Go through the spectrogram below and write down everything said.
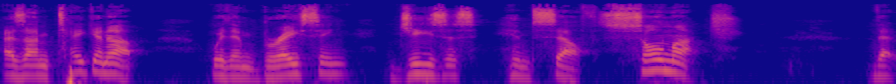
as I'm taken up with embracing Jesus himself so much that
